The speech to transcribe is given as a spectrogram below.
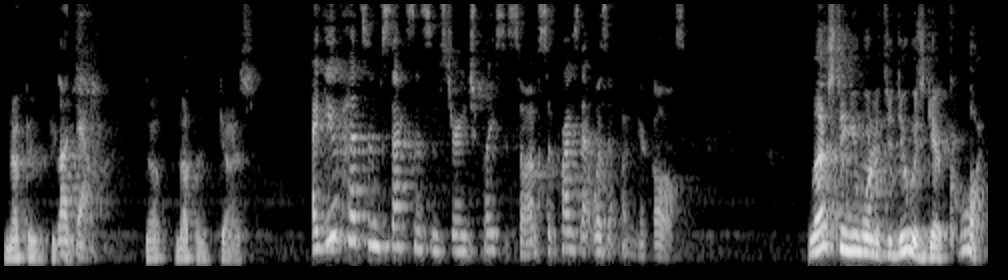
Nothing. Let down. No, nothing, guys. And you've had some sex in some strange places, so I'm surprised that wasn't one of your goals. Last thing you wanted to do is get caught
